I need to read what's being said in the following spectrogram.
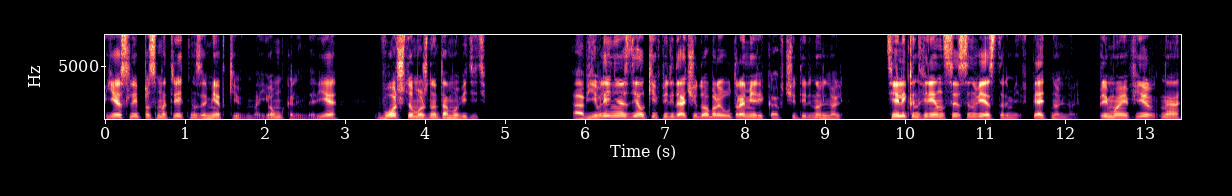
Если посмотреть на заметки в моем календаре, вот что можно там увидеть. Объявление о сделке в передаче «Доброе утро, Америка» в 4.00. Телеконференция с инвесторами в 5.00. Прямой эфир на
